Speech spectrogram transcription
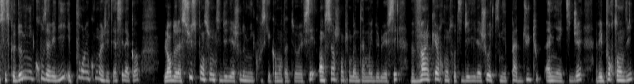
c'est ce que Dominique Cruz avait dit, et pour le coup, moi, j'étais assez d'accord lors de la suspension de TJ Dillashaw, Dominique Cruz, qui est commentateur UFC, ancien champion bantamweight de l'UFC, vainqueur contre TJ Dillashaw et qui n'est pas du tout ami avec TJ, avait pourtant dit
